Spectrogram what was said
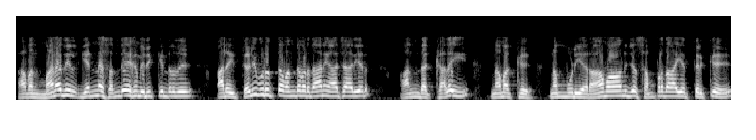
அவன் மனதில் என்ன சந்தேகம் இருக்கின்றது? அதை தெளிவுறுத்த வந்தவர்தானே ஆச்சாரியர்? அந்த கலை நமக்கு நம்முடைய ராமானுஜ சம்பிரதாயத்திற்கு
